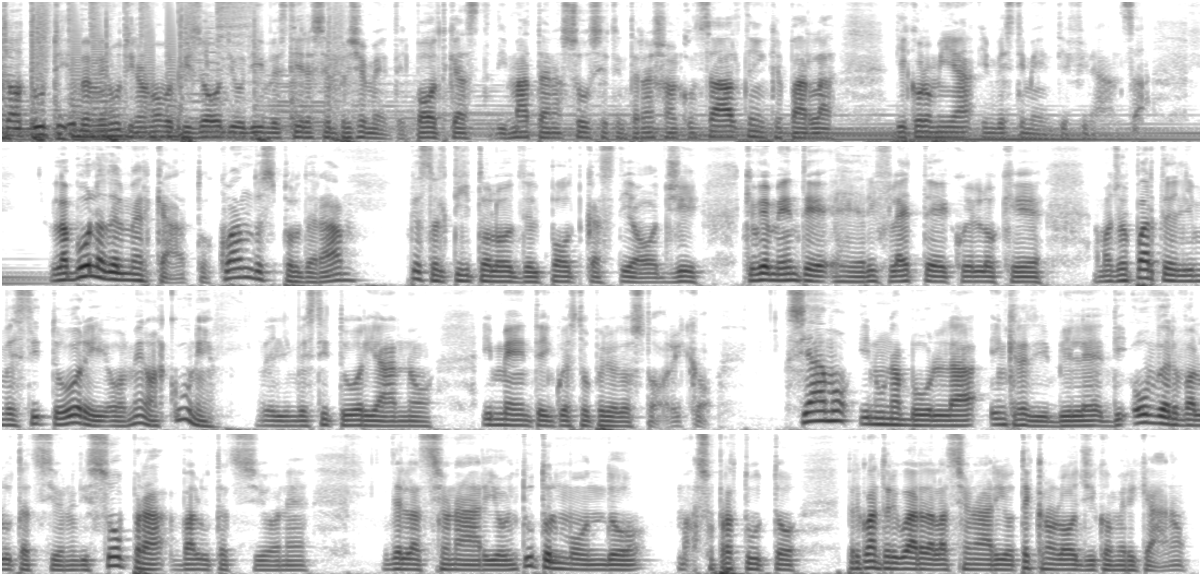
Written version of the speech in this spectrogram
Ciao a tutti e benvenuti in un nuovo episodio di Investire Semplicemente, il podcast di Matta Associate International Consulting che parla di economia, investimenti e finanza. La bolla del mercato, quando esploderà? Questo è il titolo del podcast di oggi, che ovviamente eh, riflette quello che la maggior parte degli investitori, o almeno alcuni degli investitori, hanno in mente in questo periodo storico. Siamo in una bolla incredibile di overvalutazione, di sopravvalutazione dell'azionario in tutto il mondo, ma soprattutto per quanto riguarda l'azionario tecnologico americano.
